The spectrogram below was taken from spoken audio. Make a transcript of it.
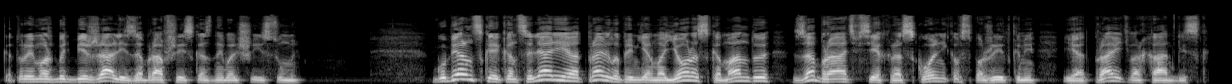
которые, может быть, бежали, забравшие из казны большие суммы. Губернская канцелярия отправила премьер-майора с командою забрать всех раскольников с пожитками и отправить в Архангельск,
